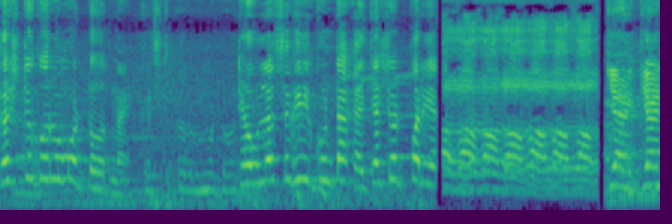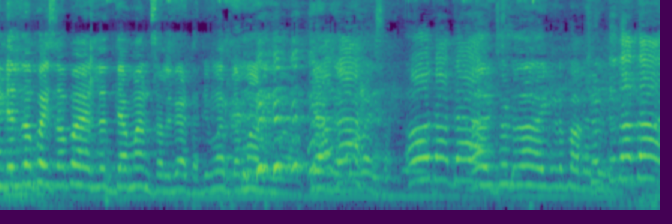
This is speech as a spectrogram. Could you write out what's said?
कष्ट करून मोठं होत नाही. ठेवलं सगळं इकून टाकायच्या शेवट पर्याय कॅन्डलचा पैसा पाहिजे त्या माणसाला भेटा. ती मधला माणूस. कॅन्डलचा पैसा. ओ दादा. छोटू दादा इकडे बघा छोटू दादा.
